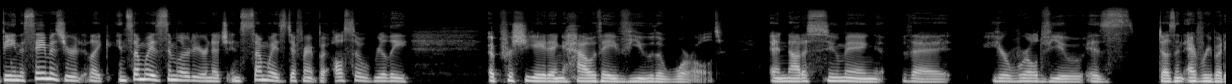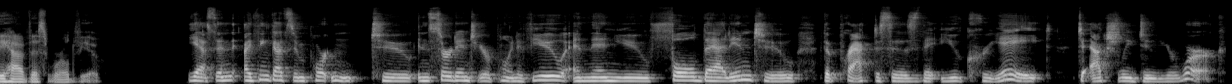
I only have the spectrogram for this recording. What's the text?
being the same as your, like, in some ways similar to your niche, in some ways different, but also really appreciating how they view the world and not assuming that your worldview is doesn't everybody have this worldview? Yes, and I think that's important to insert into your point of view, and then you fold that into the practices that you create to actually do your work.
